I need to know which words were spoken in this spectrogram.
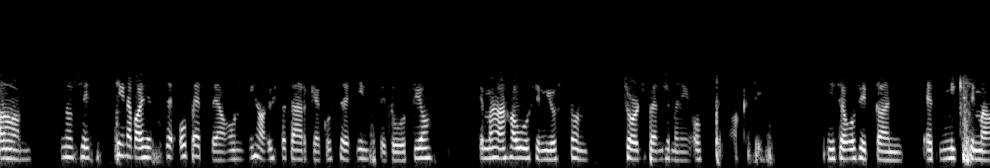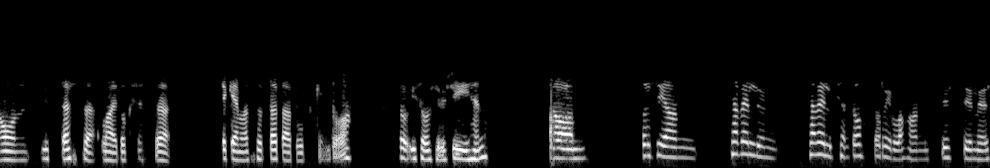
um, no siis siinä vaiheessa se opettaja on ihan yhtä tärkeä kuin se instituutio. Ja mä halusin just ton George Benjaminin oppilaaksi. Niin se osittain, että miksi mä oon nyt tässä laitoksessa tekemässä tätä tutkintoa. Se on iso syy siihen. Um, tosiaan sävellyn, sävellyksen tohtorillahan pystyy myös,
